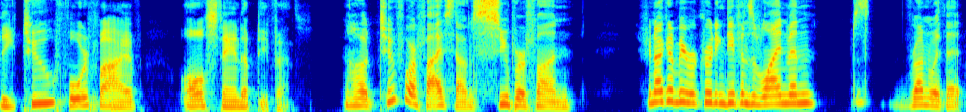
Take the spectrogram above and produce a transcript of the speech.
the 2 4 5 all stand up defense. Oh, 245 sounds super fun. If you're not going to be recruiting defensive linemen, just run with it.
